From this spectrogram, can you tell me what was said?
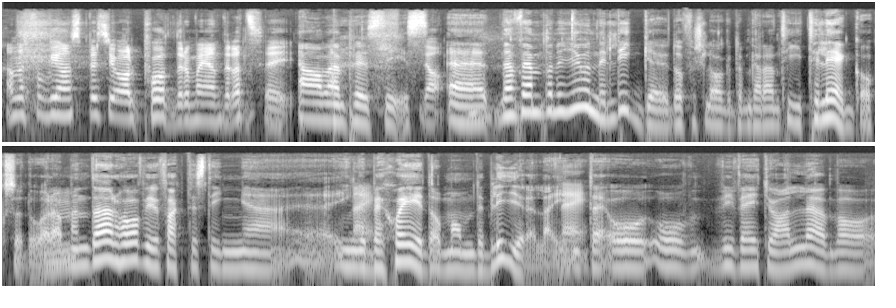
Annars får vi ha en specialpodd där de har ändrat sig. Ja, men precis. Ja. Eh, den 15 juni ligger ju då förslaget om garantitillägg också då, då. Mm. men där har vi ju faktiskt inga, eh, inga Nej. besked om om det blir eller Nej. inte. Och, och vi vet ju alla vad,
